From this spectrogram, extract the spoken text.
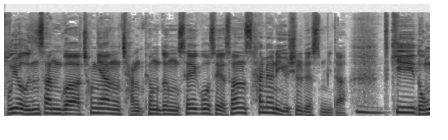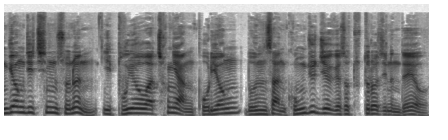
부여 은산과 청양 장평 등 세 곳에선 사면이 유실됐습니다. 음. 특히 농경지 침수는 이 부여와 청양, 보령, 논산, 공주 지역에서 두드러지는데요.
